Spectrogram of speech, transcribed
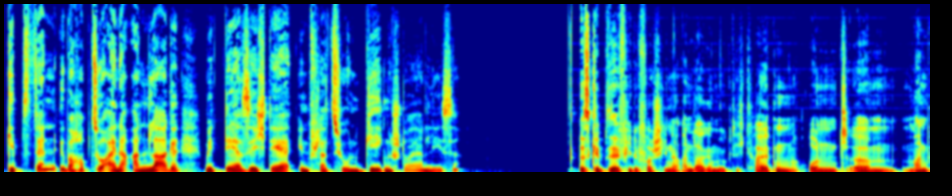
Gibt es denn überhaupt so eine Anlage, mit der sich der Inflation gegensteuern ließe? Es gibt sehr viele verschiedene Anlagemöglichkeiten und ähm, man,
